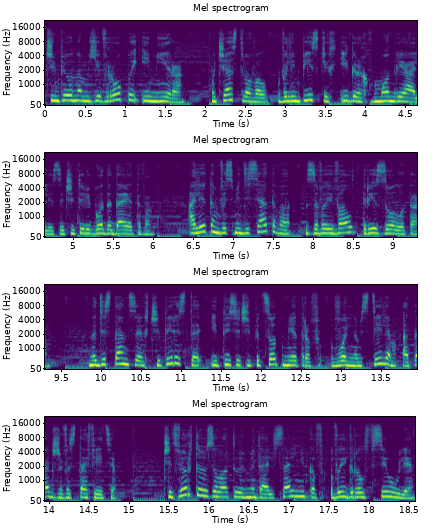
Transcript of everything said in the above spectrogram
чемпионом Европы и мира, участвовал в Олимпийских играх в Монреале за 4 года до этого, а летом 80-го завоевал три золота – на дистанциях 400 и 1500 метров вольным стилем, а также в эстафете. Четвертую золотую медаль Сальников выиграл в Сеуле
